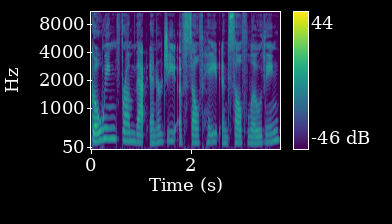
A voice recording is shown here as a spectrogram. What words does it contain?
going from that energy of self hate and self loathing,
